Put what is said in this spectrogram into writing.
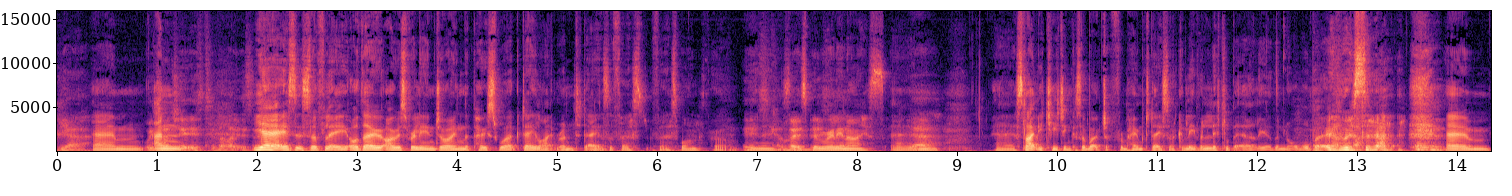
Yeah. Um, Which and actually it is tonight, isn't it? yeah, it is. It's lovely. Although I was really enjoying the post-work daylight run today. It's the first, first one for you know, so it's been really it? nice. Um, Yeah. Uh, slightly cheating because I worked up from home today, so I could leave a little bit earlier than normal. But it was, uh, um,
